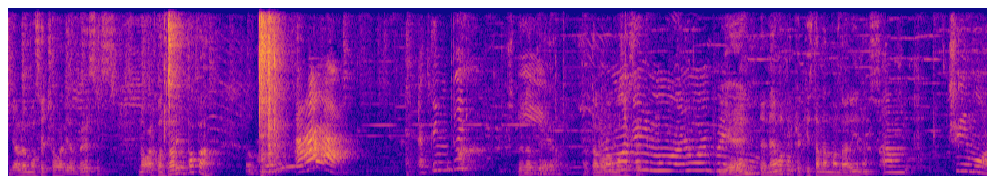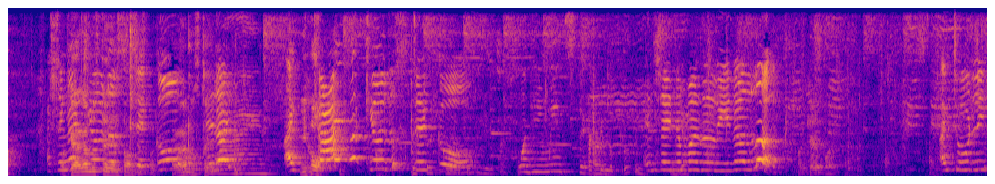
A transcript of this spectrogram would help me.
Ya lo hemos hecho varias veces. No, al contrario, papá. Okay. Ah. I think Espérate. Ahorita lo vamos a hacer. Bien, tenemos porque aquí están las mandarinas. Um, three more. I think Ok, I hágalo killed usted the entonces, pues. stickle. Hágalo usted. Did I? I Hijo. tried to kill the stickle. What do you mean prueben. Inside the Madalena, look. Ok, pues. I totally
